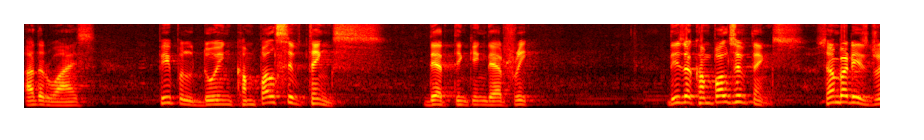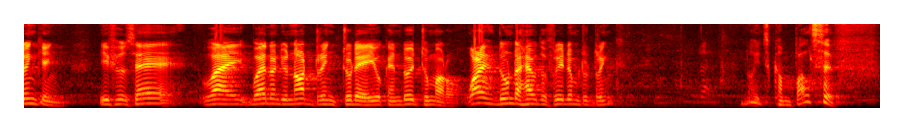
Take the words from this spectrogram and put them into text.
Otherwise, people doing compulsive things, they're thinking they're free. These are compulsive things. Somebody is drinking, if you say, why… why don't you not drink today, you can do it tomorrow. Why don't I have the freedom to drink? No, it's compulsive.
